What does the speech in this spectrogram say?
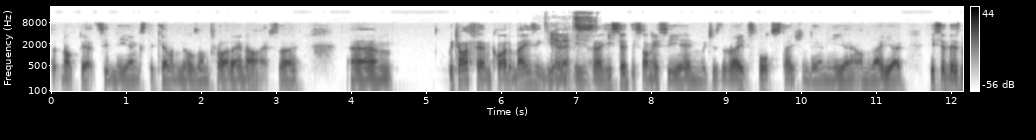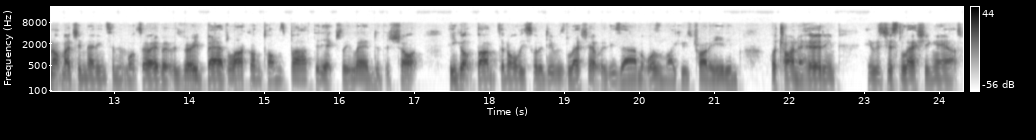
that knocked out Sydney youngster Callum Mills on Friday night. So, um, which I found quite amazing. Given Yeah, his, uh, he said this on SEN, which is the radio sports station down here on the radio. He said there's not much in that incident whatsoever. It was very bad luck on Tom's part that he actually landed the shot. He got bumped, and all he sort of did was lash out with his arm. It wasn't like he was trying to hit him or trying to hurt him. He was just lashing out.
